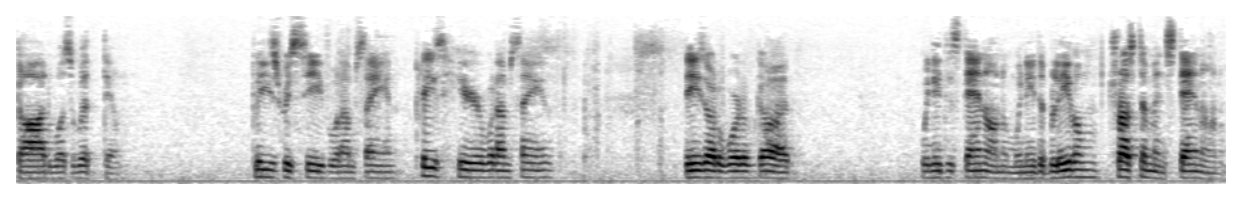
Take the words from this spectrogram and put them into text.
God was with them. Please receive what I'm saying. Please hear what I'm saying. These are the Word of God. We need to stand on them. We need to believe them, trust them, and stand on them.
